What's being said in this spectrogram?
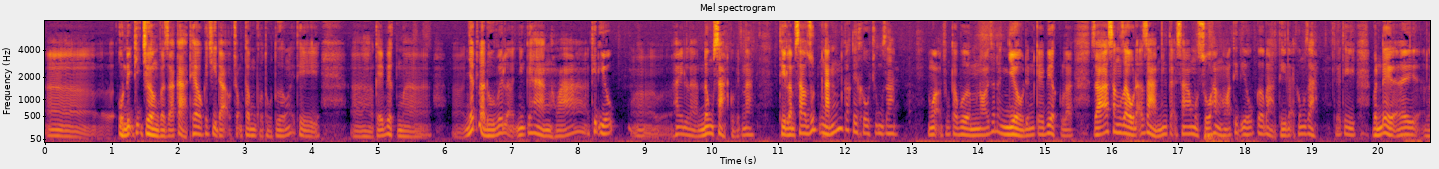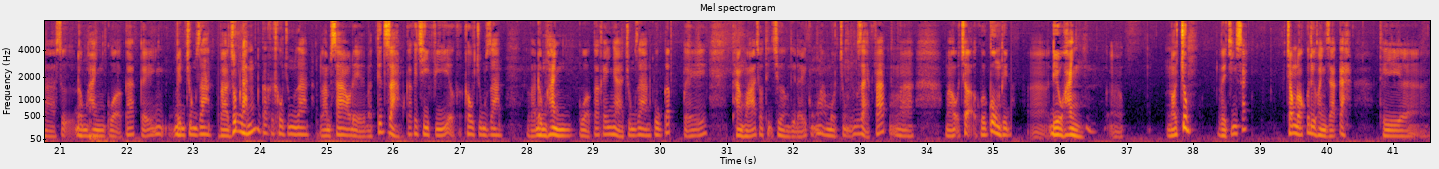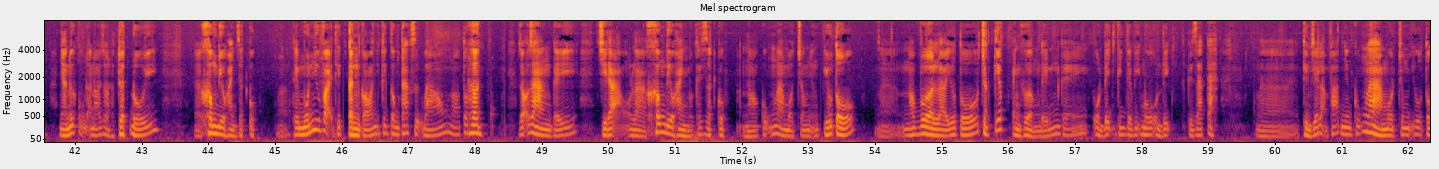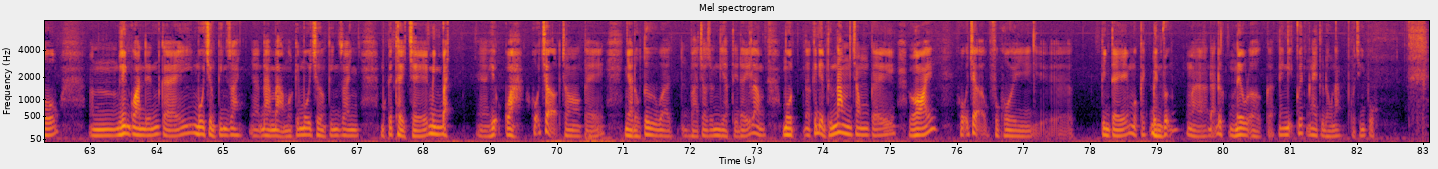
uh, ổn định thị trường và giá cả theo cái chỉ đạo trọng tâm của thủ tướng ấy, thì uh, cái việc mà Ờ, nhất là đối với là những cái hàng hóa thiết yếu ờ, hay là nông sản của Việt Nam. Thì làm sao rút ngắn các cái khâu trung gian? Đúng không ạ? Chúng ta vừa nói rất là nhiều đến cái việc là giá xăng dầu đã giảm, nhưng tại sao một số hàng hóa thiết yếu cơ bản thì lại không giảm? Thế thì vấn đề ở đây là sự đồng hành của các cái bên trung gian và rút ngắn các cái khâu trung gian, làm sao để mà tiết giảm các cái chi phí ở các khâu trung gian và đồng hành của các cái nhà trung gian cung cấp cái hàng hóa cho thị trường thì đấy cũng là một trong những giải pháp mà mà hỗ trợ. Cuối cùng thì À, điều hành à, nói chung về chính sách, trong đó có điều hành giá cả, thì à, nhà nước cũng đã nói rồi là tuyệt đối không điều hành giật cục. Thế muốn như vậy thì cần có những cái công tác dự báo nó tốt hơn. Rõ ràng cái chỉ đạo là không điều hành một cách giật cục nó cũng là một trong những yếu tố nó vừa là yếu tố trực tiếp ảnh hưởng đến cái ổn định kinh tế vĩ mô, ổn định cái giá cả kiềm chế lạm phát nhưng cũng là một trong những yếu tố um, liên quan đến cái môi trường kinh doanh à, đảm bảo một cái môi trường kinh doanh một cái thể chế minh bạch à, hiệu quả hỗ trợ cho cái nhà đầu tư và và cho doanh nghiệp thì đấy là một à, cái điểm thứ năm trong cái gói hỗ trợ phục hồi ờ, kinh tế một cách bền vững mà đã được nêu ở các cái nghị quyết ngay từ đầu năm của chính phủ.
